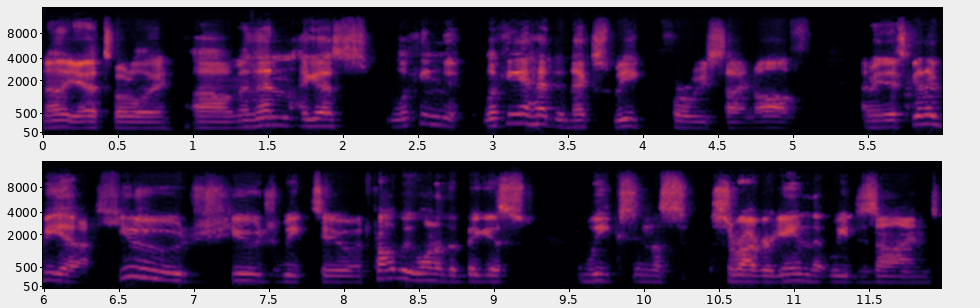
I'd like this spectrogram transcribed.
No, yeah, totally. Um, and then I guess looking looking ahead to next week before we sign off, I mean, it's going to be a huge, huge week too. It's probably one of the biggest weeks in the Survivor game that we designed.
